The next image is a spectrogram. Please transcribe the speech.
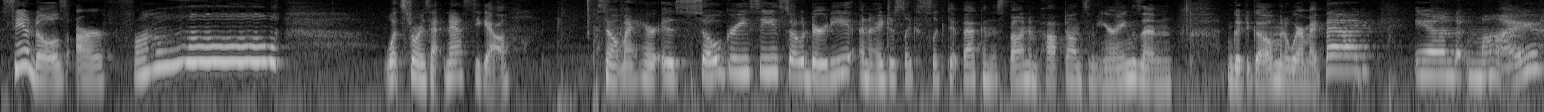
sandals are from, what store is that? Nasty Gal. So my hair is so greasy, so dirty, and I just like slicked it back in this bun and popped on some earrings and I'm good to go. I'm gonna wear my bag and my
